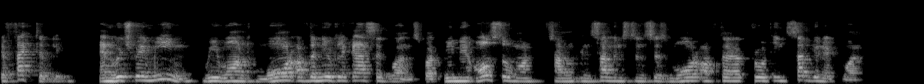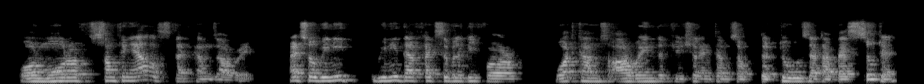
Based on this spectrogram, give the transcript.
effectively? And which may mean we want more of the nucleic acid ones, but we may also want some, in some instances, more of the protein subunit one, or more of something else that comes our way. Right? So we need we need that flexibility for what comes our way in the future in terms of the tools that are best suited.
